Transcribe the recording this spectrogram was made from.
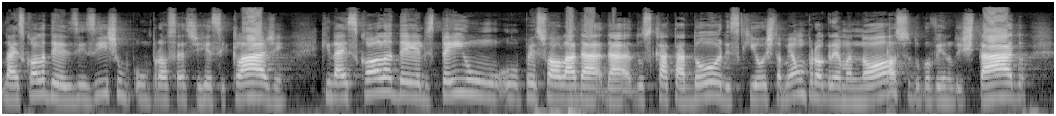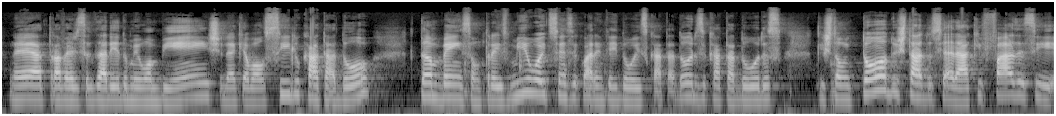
na escola deles existe um, um, processo de reciclagem, que na escola deles tem um, o pessoal lá da, da, dos catadores, que hoje também é um programa nosso, do governo do Estado, né, através da Secretaria do Meio Ambiente, né, que é o Auxílio Catador, também são 3.842 catadores e catadoras que estão em todo o estado do Ceará, que faz esse,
